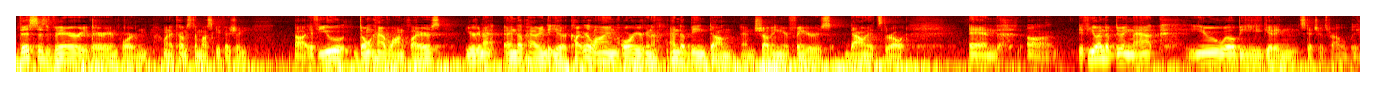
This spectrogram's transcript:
This is very, very important when it comes to musky fishing. Uh, if you don't have long pliers, you're going to end up having to either cut your line or you're going to end up being dumb and shoving your fingers down its throat. And uh, if you end up doing that, you will be getting stitches probably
